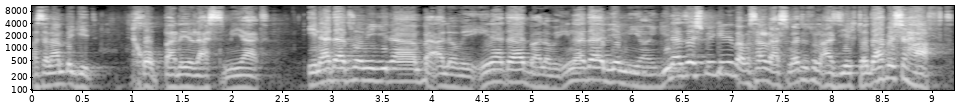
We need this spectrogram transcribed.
مثلا بگید خب برای رسمیت این عدد رو می‌گیرم به علاوه این عدد به علاوه این عدد یه میانگین ازش بگیرید و مثلا رسمیتتون از یک تا ده بشه هفت.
